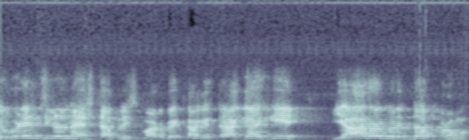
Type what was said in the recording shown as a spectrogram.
ಎವಿಡೆನ್ಸ್ ಗಳನ್ನ ಎಸ್ಟಾಬ್ಲಿಷ್ ಮಾಡ್ಬೇಕಾಗುತ್ತೆ. ಹಾಗಾಗಿ ಯಾರ ವಿರುದ್ಧ ಪ್ರಮುಖ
